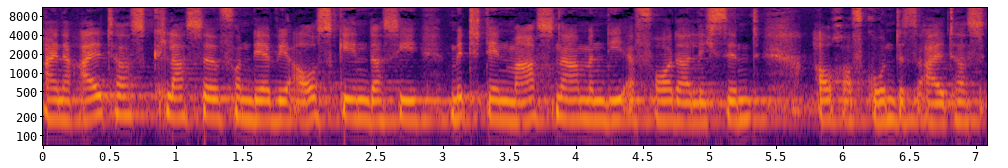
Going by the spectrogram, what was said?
eine Altersklasse, von der wir ausgehen, dass sie mit den Maßnahmen, die erforderlich sind, auch aufgrund des Alters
